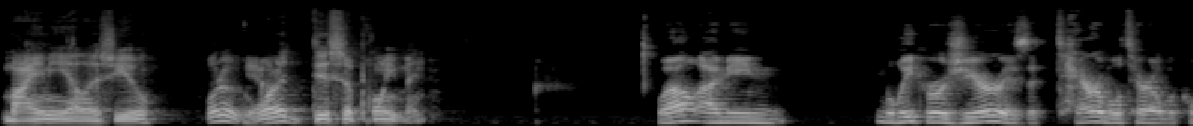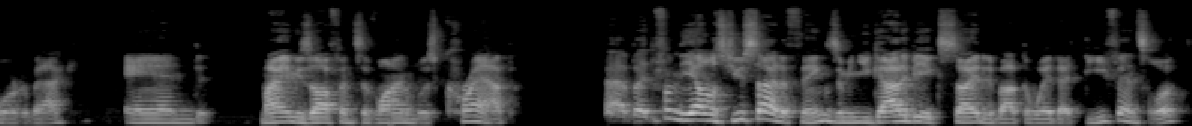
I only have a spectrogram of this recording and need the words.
Miami LSU. What a Yeah. what a disappointment. Well, I mean, Malik Rosier is a terrible, terrible quarterback, and Miami's offensive line was crap. Uh, but from the LSU side of things, I mean, you got to be excited about the way that defense looked.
